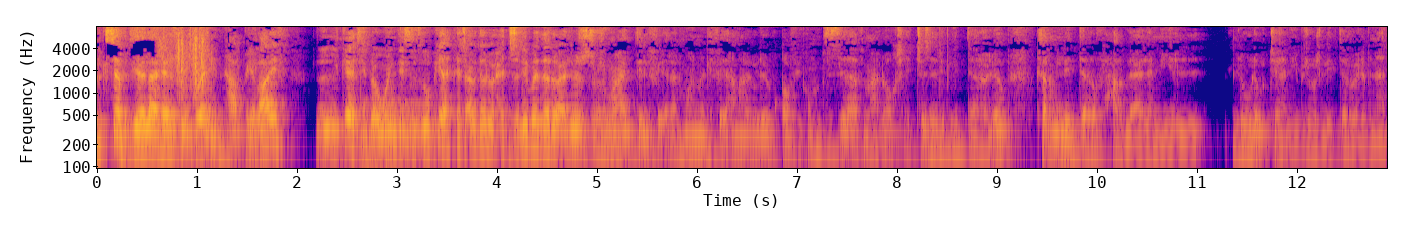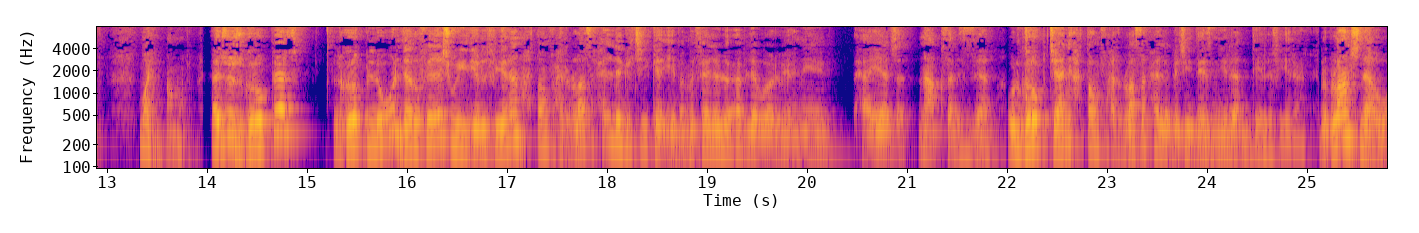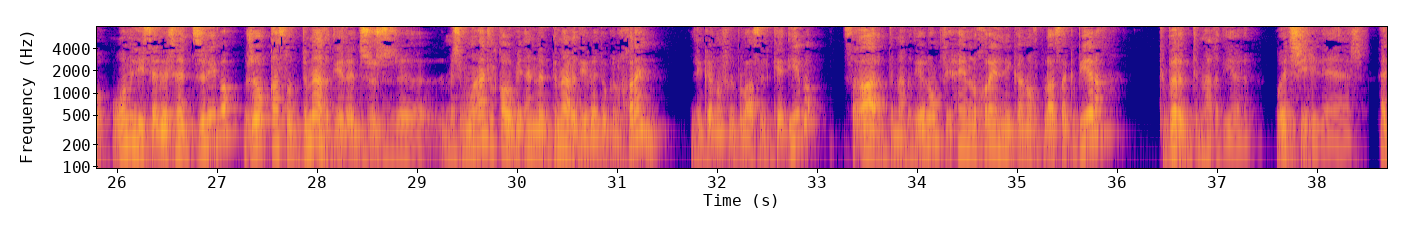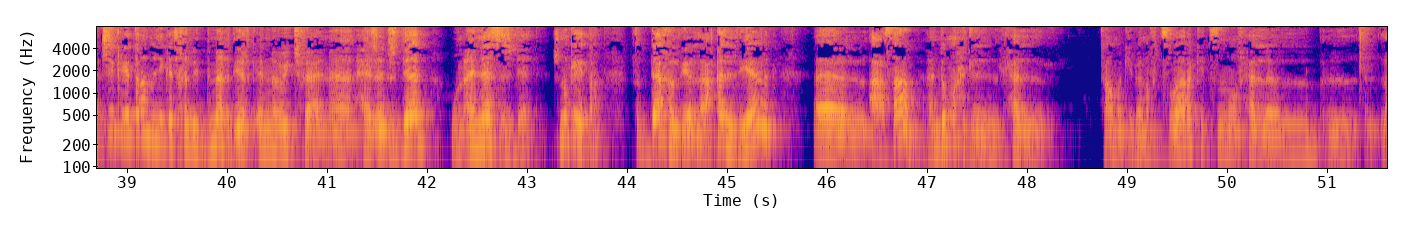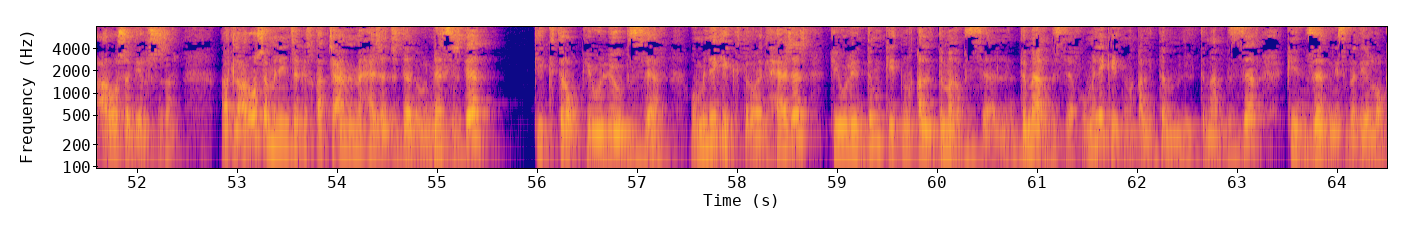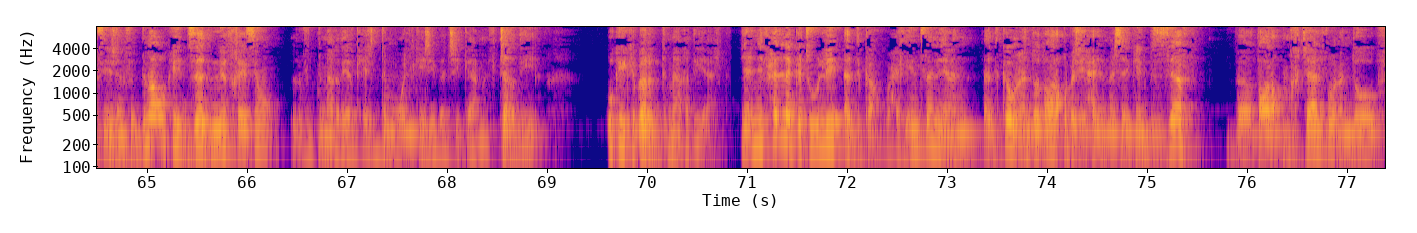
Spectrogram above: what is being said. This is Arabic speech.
في الكتاب ديالها Healthy Brain Happy Life الكاتبة ويندي سوزوكي كتعاود على واحد التجربة داروا على جوج مجموعات ديال الفئران. المهم هاد الفئران غيوليو يبقاو فيكم بزاف مع الوقت حيت التجارب اللي داروا عليهم أكثر من اللي داروا في الحرب العالمية الأولى والثانية بجوج اللي داروا على بنادم. المهم أمر. هاد جوج groupات ال groupe الأول داروا فيه غير شوية ديال الفيران حطهم في واحد البلاصة بحال قلتي كئيبة ما فيها لا لعب لا والو يعني حياة ناقصة بزاف. وال groupe الثاني حطهم في واحد البلاصة بحال قلتي ديزني لاند ديال الفيران. البلان شنو هو؟ هو ملي سالات هاد التجربة جاو قاسوا الدماغ ديال هاد جوج المجموعات لقاو بأن الدماغ ديال هادوك الأخرين اللي كانوا في البلاصة الكئيبة صغار الدماغ ديالهم في حين الأخرين اللي كانوا في بلاصة كبيرة كبر الدماغ ديالهم. وهذا الشيء علاش؟ هادشي كيطرا ملي كتخلي الدماغ ديالك أنه يتفاعل مع حاجات جداد ومع ناس جداد. شنو كيطرا؟ في الداخل ديال العقل ديالك آه الأعصاب. عندهم واحد بحال هما كيبانوا في التصويرة كيتسموا بحال العروشه ديال الشجر. هاد العروشه ملي انت كتبقى تتعامل مع حاجات جداد؟ والناس جداد كيكثروا كيوليو بزاف. وملي كيكثروا هاد الحاجات كيولي الدم كيتنقل للدماغ بزاف للدماغ بزاف. وملي كيتنقل الدم للدماغ بزاف كيتزاد النسبة ديال الأكسجين في الدماغ وكيتزاد ال nutrition في الدماغ ديالك حيت الدم هو اللي كيجيب هادشي كامل التغذية. وكيكبر الدماغ ديالك. يعني بحال كتولي أذكى. واحد الإنسان اللي عند أذكى وعنده طرق باش يحل المشاكل بزاف بطرق مختلفة وعنده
